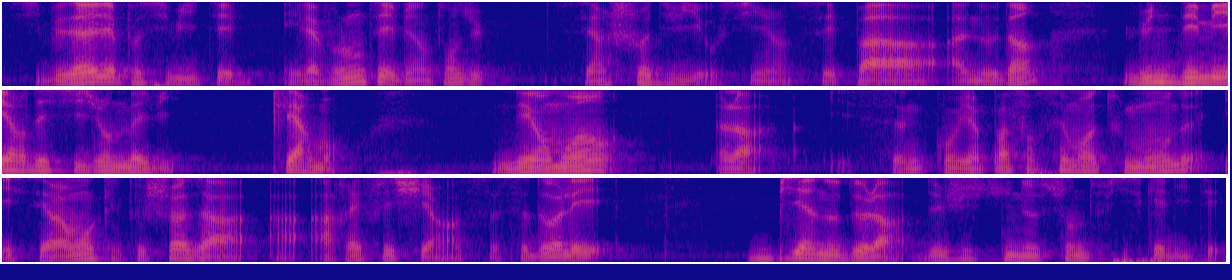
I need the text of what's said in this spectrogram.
si vous avez la possibilité et la volonté, bien entendu, c'est un choix de vie aussi, hein, c'est pas anodin, l'une des meilleures décisions de ma vie, clairement. Néanmoins, voilà, ça ne convient pas forcément à tout le monde et c'est vraiment quelque chose à, réfléchir. Hein. Ça, doit aller bien au-delà de juste une notion de fiscalité.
